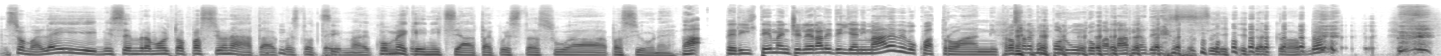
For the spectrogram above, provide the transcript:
insomma, lei mi sembra molto appassionata a questo tema. sì, Com'è molto. che è iniziata questa sua passione? Ma per il tema in generale degli animali avevo quattro anni, però sarebbe un po' lungo parlarne adesso. sì, d'accordo.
